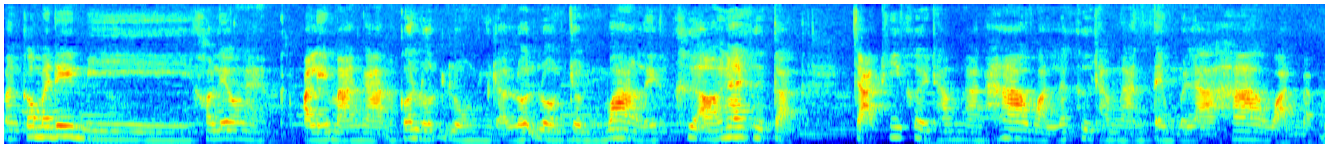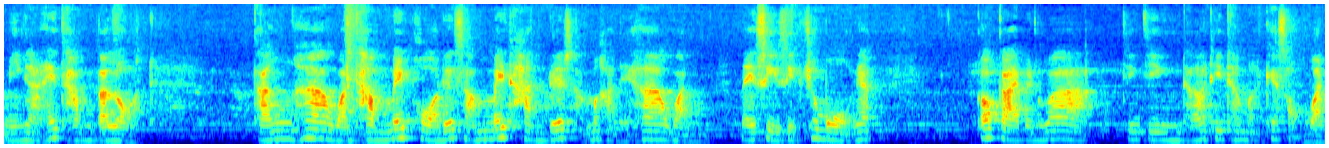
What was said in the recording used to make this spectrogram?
มันก็ไม่ได้มีเขาเรียกว่าไงปริมาณงานมันก็ลดลงอยู่แล้วลดลงจนว่างเลย คือเอาง่ายคือจากจากที่เคยทำงาน 5 วันแล้วคือทำงานเต็มเวลา 5 วันแบบมีงานให้ทำตลอด ทั้ง 5 วันทำไม่พอด้วยซ้ำไม่ทันด้วยซ้ำค่ะใน 5 วันใน 40 ชั่วโมงเนี่ย ก็กลายเป็นว่าจริงๆทั้งอาทิตย์ทำงานแค่ 2 วัน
